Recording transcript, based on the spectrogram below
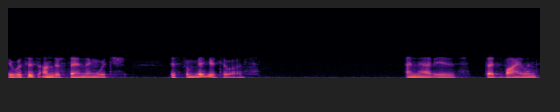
It was his understanding, which is familiar to us, and that is that violence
